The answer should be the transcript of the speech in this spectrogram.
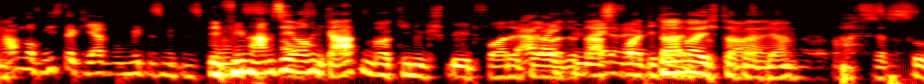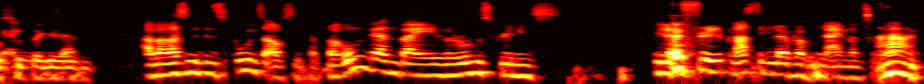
Wir haben noch nicht erklärt, womit es mit den Spoons Den Film haben sie auch im. Gartenbaukino gespielt, vor der Da Tür. war ich Also das wollte ich Da war ich total, dabei, ja. Ach, das ist so super gewesen. Aber was mit den Spoons auf sich hat. Warum werden bei The Room Screenings Löffel, Plastiklöffel auf die Leinwand Ah, geworfen?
